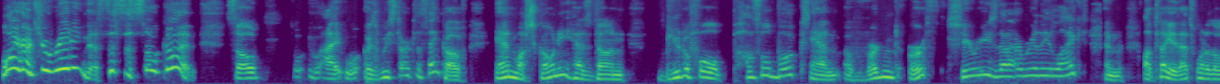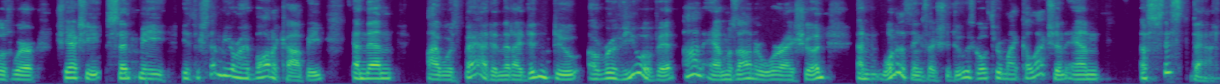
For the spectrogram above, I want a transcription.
why aren't you reading this? This is so good. So I, as we start to think of, Anne Mosconi has done beautiful puzzle books and a Verdant Earth series that I really liked. And I'll tell you, that's one of those where she actually sent me either sent me or I bought a copy. And then I was bad in that I didn't do a review of it on Amazon or where I should. And one of the things I should do is go through my collection and assist that.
